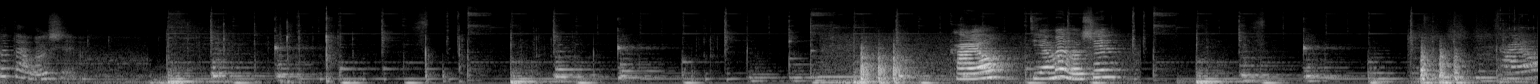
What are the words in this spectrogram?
put that lotion. Kyle, do you have my lotion? Kyle,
